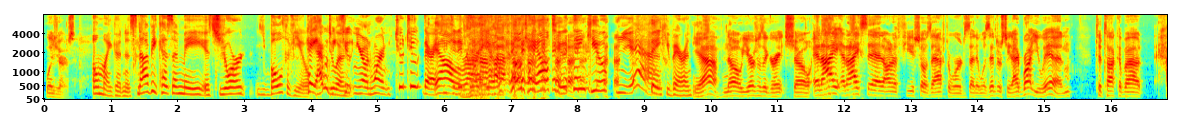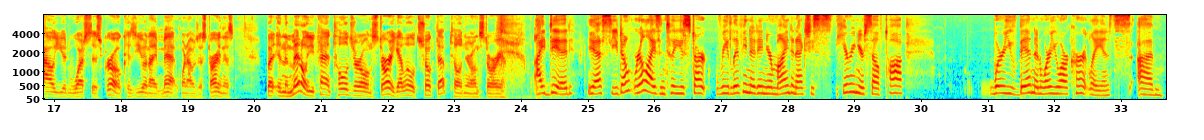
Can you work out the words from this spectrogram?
was yours. Oh my goodness. Not because of me. It's your both of you. Hey, I would doing- be tooting your own horn. Toot toot. There, I Oh, tooted it right. okay, I'll toot. Thank you. Yeah. Thank you, Baron. Yeah, no, yours was a great show, and I and I said on a few shows afterwards that it was interesting. I brought you in to talk about how you'd watched this grow because you and I met when I was just starting this. But in the middle, you kind of told your own story. You got a little choked up telling your own story. I did. Yes, you don't realize until you start reliving it in your mind and actually hearing yourself talk where you've been and where you are currently. And it's um,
